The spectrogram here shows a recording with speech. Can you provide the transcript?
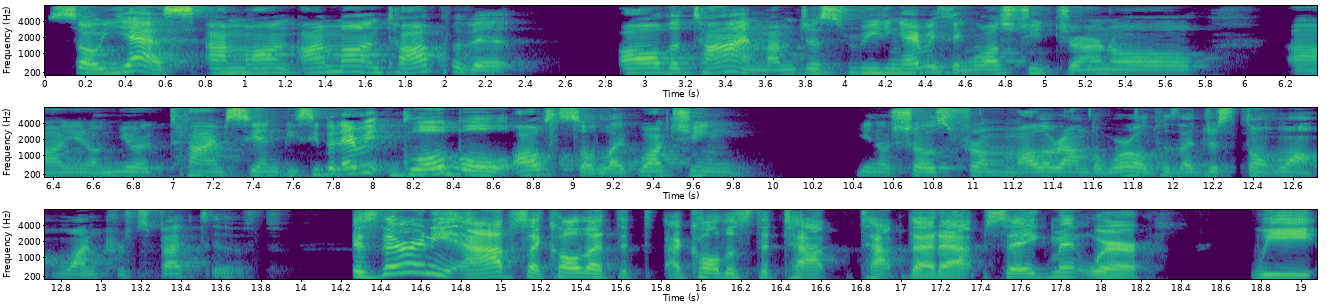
So yes, I'm on I'm on top of it all the time. I'm just reading everything, Wall Street Journal, uh, you know, New York Times, CNBC, but every global also like watching, you know, shows from all around the world because I just don't want one perspective. Is there any apps? I call that the I call this the tap tap that app segment where we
